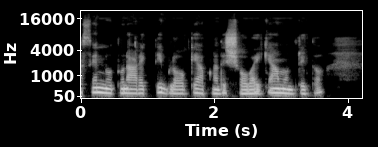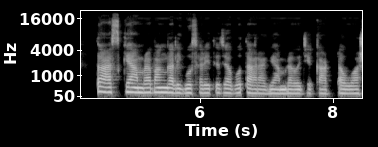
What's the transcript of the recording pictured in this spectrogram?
আছেন। নতুন আরেকটি ব্লগে আপনাদের সবাইকে আমন্ত্রিত। তো আজকে আমরা বাঙালি গ্রোসারিতে যাব। তার আগে আমরা ওই যে কার্ডটা ওয়াশ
